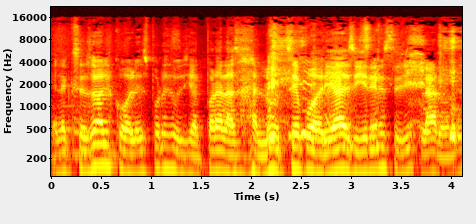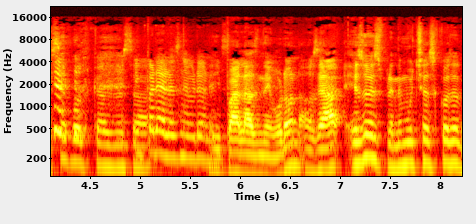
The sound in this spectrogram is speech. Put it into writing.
el exceso de alcohol es perjudicial para la salud, se podría decir en este, sí, claro, en este podcast no Y está... para los neuronas. Y para las neuronas, o sea, eso desprende muchas cosas,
